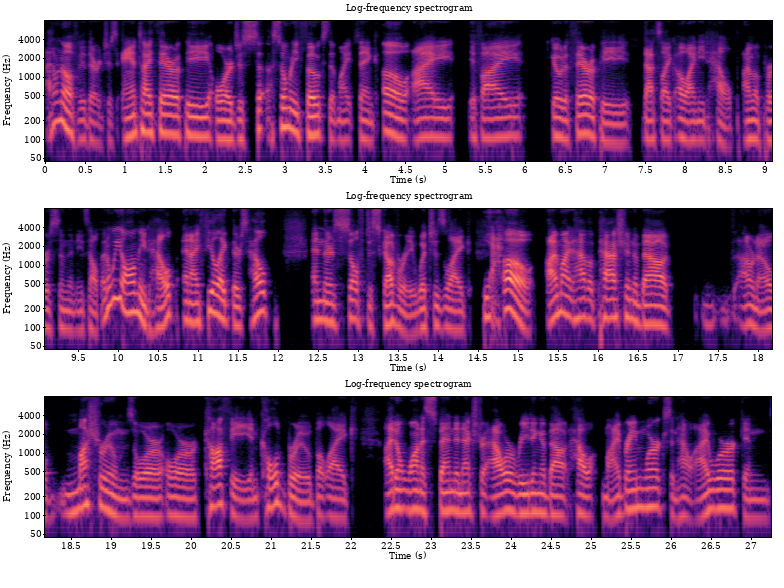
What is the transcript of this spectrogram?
I don't know if they're just anti therapy or just so, so many folks that might think, oh, I, if I go to therapy, that's like, oh, I need help. I'm a person that needs help. And we all need help. And I feel like there's help and there's self discovery, which is like, yeah oh, I might have a passion about I don't know, mushrooms or or coffee and cold brew, but like I don't want to spend an extra hour reading about how my brain works and how I work and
